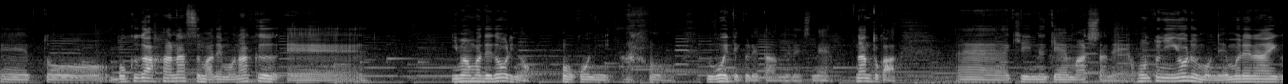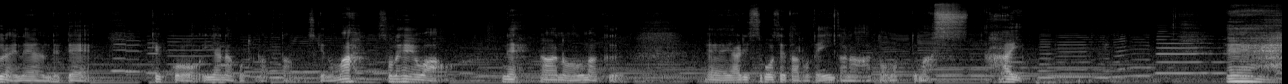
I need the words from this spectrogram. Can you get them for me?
えーと、僕が話すまでもなく、えー、今まで通りの方向にあの動いてくれたんでですね。なんとか、えー、切り抜けましたね。本当に夜も眠れないぐらい悩んでて結構嫌なことだったんですけどまあその辺はねあのうまく、えー、やり過ごせたのでいいかなと思ってます。はい。えー、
